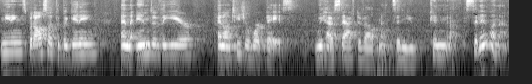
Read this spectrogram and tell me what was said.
meetings, but also at the beginning and the end of the year and on teacher work days, we have staff developments and you can sit in on that.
